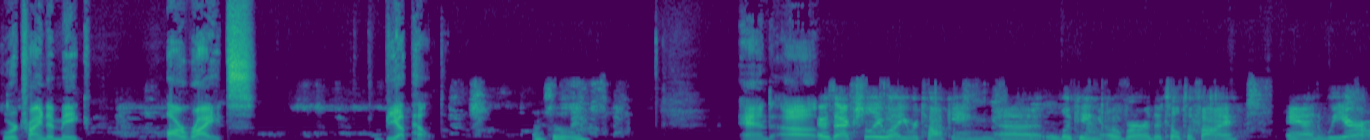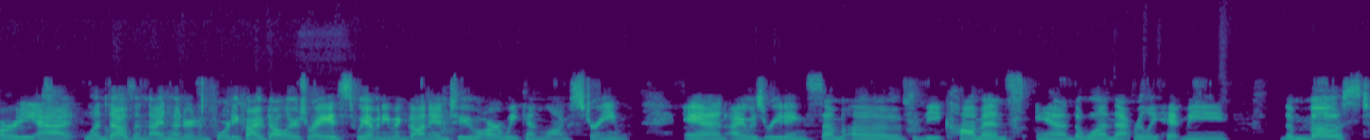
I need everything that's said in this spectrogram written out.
who are trying to make our rights be upheld. Absolutely. And uh, I was actually, while you were talking, uh, looking over the Tiltify, and we are already at $1,945 raised. We haven't even gone into our weekend long stream. And I was reading some of the comments, and the one that really hit me the most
